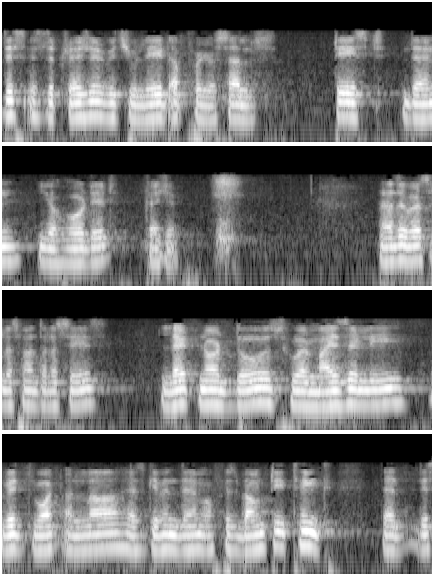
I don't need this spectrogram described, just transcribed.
This is the treasure which you laid up for yourselves. Taste then your hoarded treasure. Another verse Allah says, Let not those who are miserly with what Allah has given them of His bounty think that this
